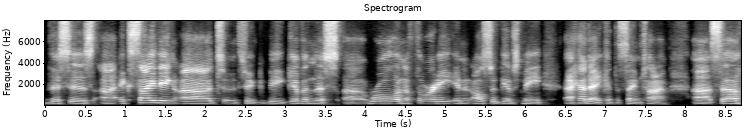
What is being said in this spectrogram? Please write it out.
this is uh, exciting uh, to, to be given this uh, role and authority, and it also gives me a headache at the same time. Uh, so,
